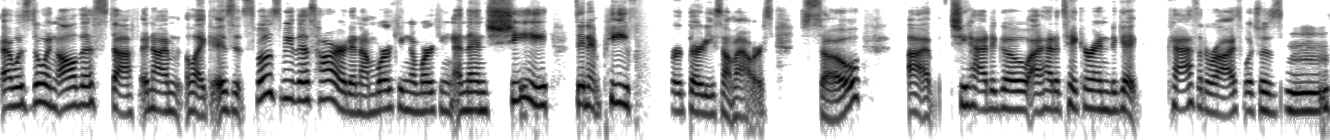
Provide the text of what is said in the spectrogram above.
I was doing all this stuff and I'm like, is it supposed to be this hard? And I'm working and working. And then she didn't pee for 30 some hours. So uh, she had to go, I had to take her in to get catheterized, which was mm.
